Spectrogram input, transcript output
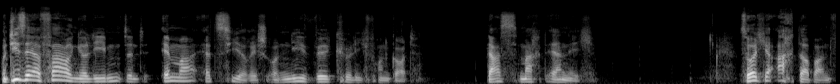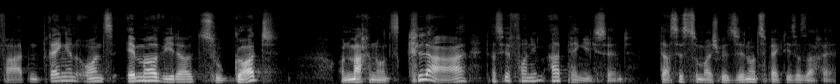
Und diese Erfahrungen, ihr Lieben, sind immer erzieherisch und nie willkürlich von Gott. Das macht er nicht. Solche Achterbahnfahrten drängen uns immer wieder zu Gott und machen uns klar, dass wir von ihm abhängig sind. Das ist zum Beispiel Sinn und Zweck dieser Sache.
